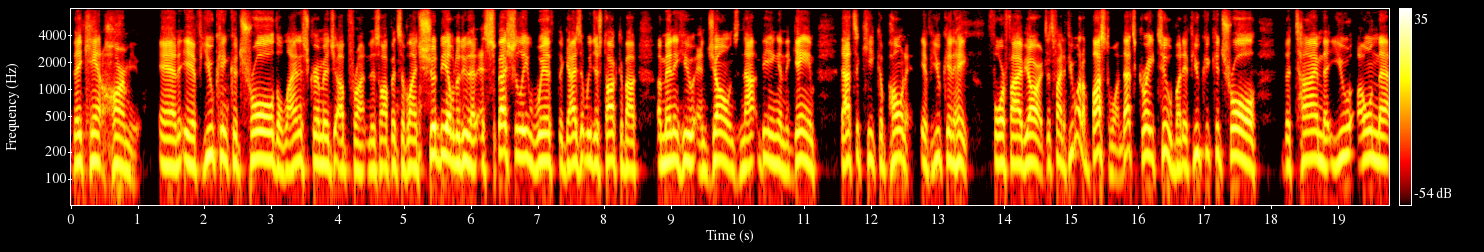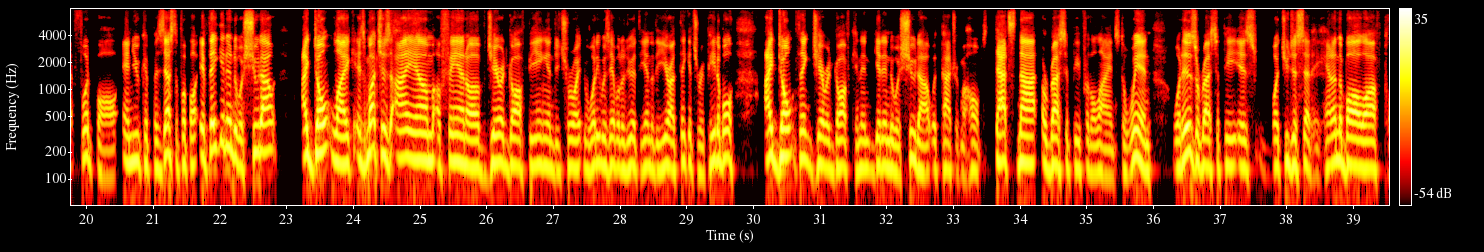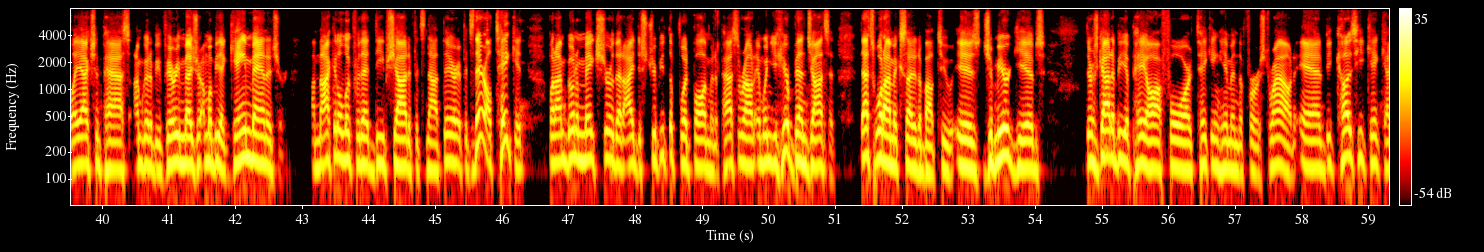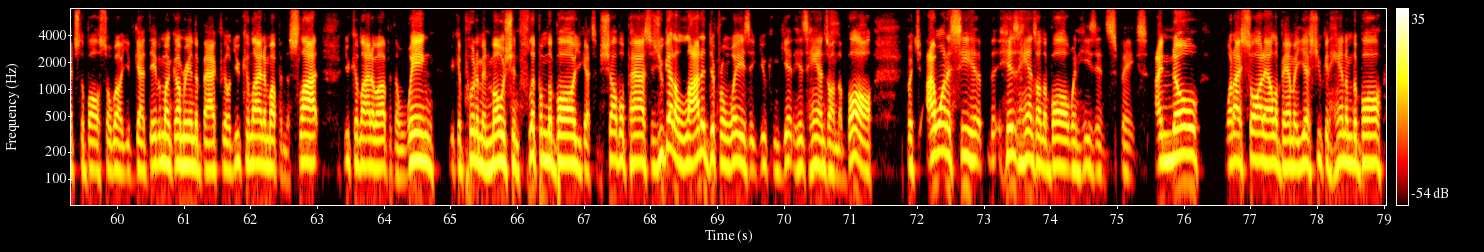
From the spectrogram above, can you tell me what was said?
they can't harm you. And if you can control the line of scrimmage up front, and this offensive line should be able to do that, especially with the guys that we just talked about, Omenihu and Jones not being in the game, that's a key component. If you can, hey, four or five yards, that's fine. If you want to bust one, that's great too. But if you could control – the time that you own that football and you could possess the football. If they get into a shootout, I don't like as much as I am a fan of Jared Goff being in Detroit and what he was able to do at the end of the year. I think it's repeatable. I don't think Jared Goff can get into a shootout with Patrick Mahomes. That's not a recipe for the Lions to win. What is a recipe is what you just said. Hey, handing the ball off, play action pass. I'm going to be very measured. I'm going to be a game manager. I'm not going to look for that deep shot if it's not there. If it's there, I'll take it but I'm going to make sure that I distribute the football. I'm going to pass around. And when you hear Ben Johnson, that's what I'm excited about too. Is Jahmyr Gibbs? There's got to be a payoff for taking him in the first round. And because he can't catch the ball so well, you've got David Montgomery in the backfield. You can line him up in the slot. You can line him up at the wing. You can put him in motion, flip him the ball. You got some shovel passes. You got a lot of different ways that you can get his hands on the ball. But I want to see his hands on the ball when he's in space. I know what I saw at Alabama. Yes, you can hand him the ball.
